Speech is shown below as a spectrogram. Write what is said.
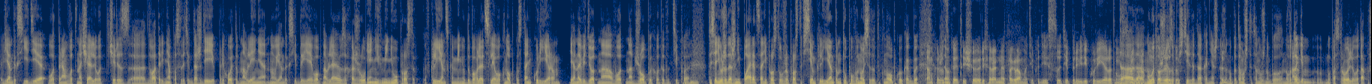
в Яндекс Еде, вот прям вот в начале, вот через э, 2-3 дня после этих дождей приходит обновление, ну, Яндекс Еды, я его обновляю, захожу, и они в меню, просто в клиентском меню добавляют слева кнопку «Стань курьером», и она ведет на вот на джоб их вот этот типа, mm-hmm. то есть они уже даже не парятся, они просто уже просто всем клиентам тупо выносят эту кнопку, и как бы... Там, кажется, ну, какая-то еще реферальная программа, типа, действует, типа, приведи курьера, там, Да, да, работу, ну мы тоже ее запустили, да, конечно же, ну потому что это нужно было, но в а. итоге мы построили вот так вот,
